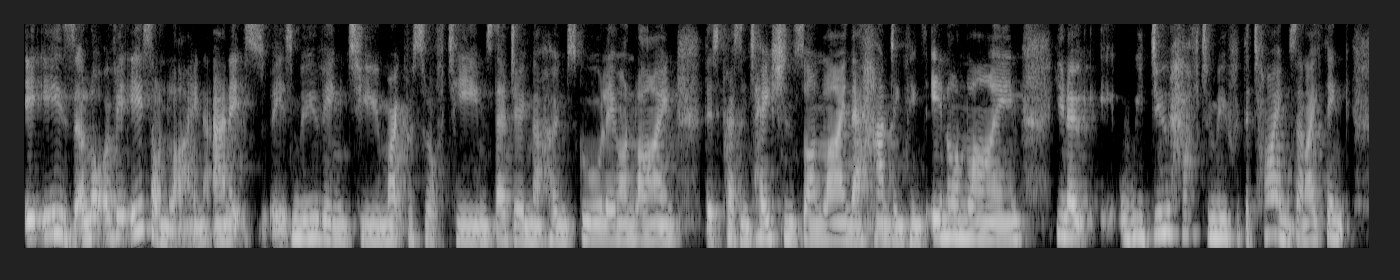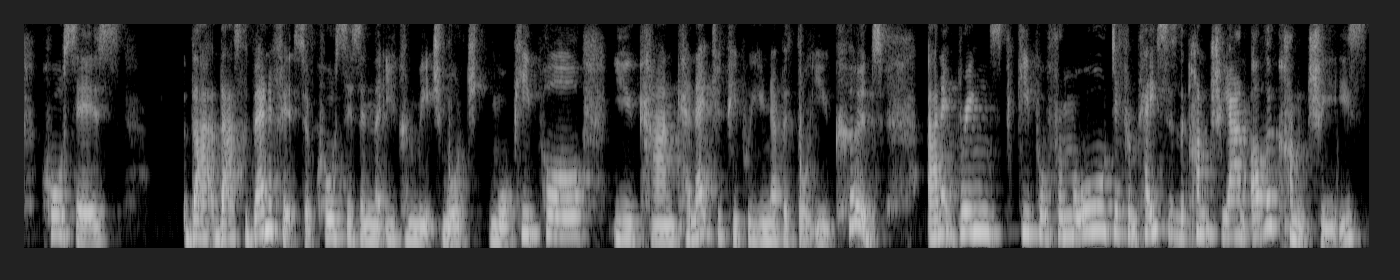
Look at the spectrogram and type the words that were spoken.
it is a lot of it is online and it's it's moving to microsoft teams. They're doing their homeschooling online. There's presentations online. They're handing things in online. You know we do have to move with the times and i think courses that that's the benefits of courses in that you can reach more more people. You can connect with people you never thought you could. And it brings people from all different places the country and other countries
